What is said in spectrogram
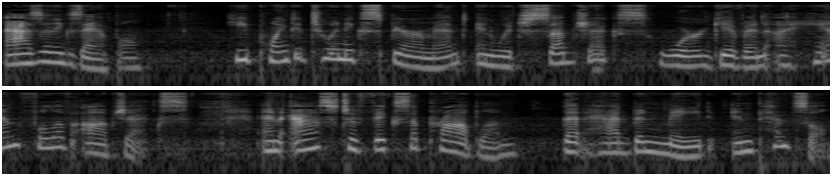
As an example, he pointed to an experiment in which subjects were given a handful of objects and asked to fix a problem that had been made in pencil.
